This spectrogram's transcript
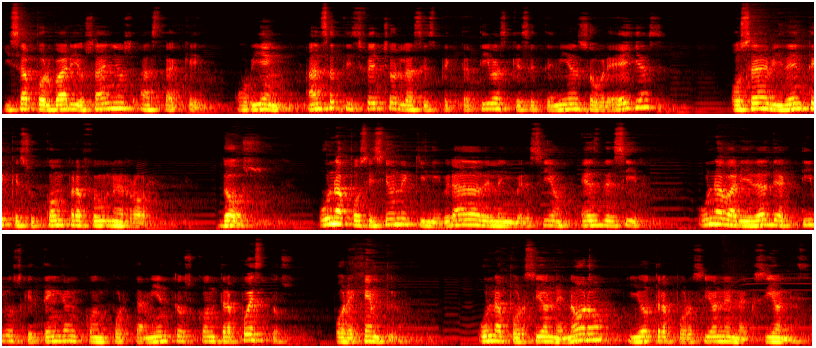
quizá por varios años hasta que o bien han satisfecho las expectativas que se tenían sobre ellas, o sea evidente que su compra fue un error. 2. Una posición equilibrada de la inversión, es decir, una variedad de activos que tengan comportamientos contrapuestos, por ejemplo, una porción en oro y otra porción en acciones,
